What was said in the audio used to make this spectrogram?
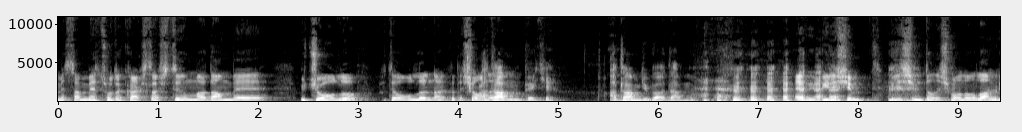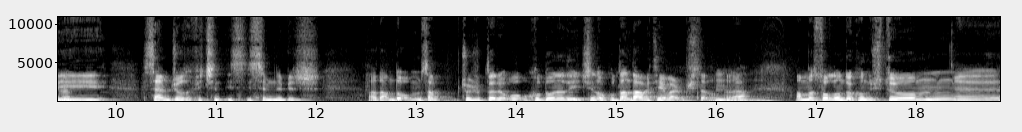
Mesela metroda karşılaştığım adam ve üç oğlu, bir de oğulların arkadaşı. Onlar, Adam mı peki? Adam gibi adam mı? Evet, bilişim bilişim danışmanı olan bir Sam Joseph için is- isimli bir adamdı. O mesela çocukları o- okulda oynadığı için okuldan davetiye vermişler onlara. Ama salonda konuştuğum e,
